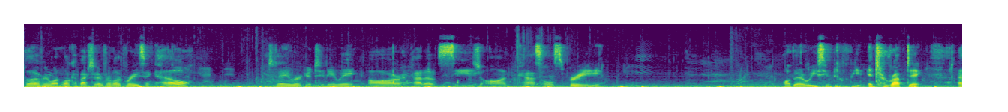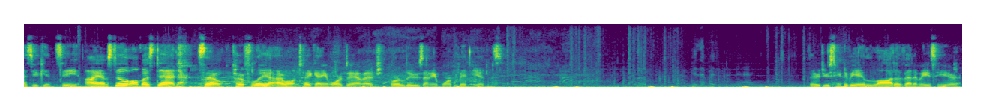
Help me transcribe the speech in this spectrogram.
Hello everyone, welcome back to Overlord Raising Hell. Today we're continuing our kind of siege on Castle Spree. Although we seem to be interrupting. As you can see, I am still almost dead, so hopefully I won't take any more damage or lose any more minions. There do seem to be a lot of enemies here.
